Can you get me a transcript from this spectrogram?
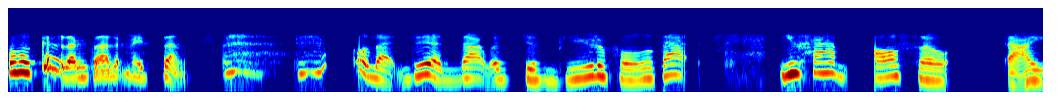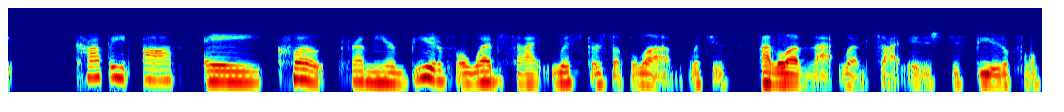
well, good. I'm glad it made sense. Well, that did. That was just beautiful. That you have also I copied off a quote from your beautiful website, Whispers of Love, which is, I love that website. It is just beautiful.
